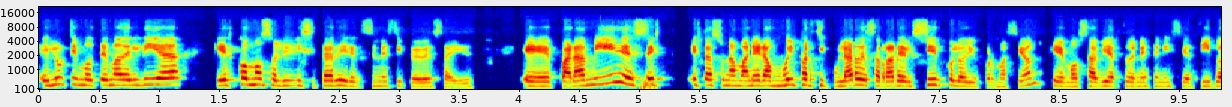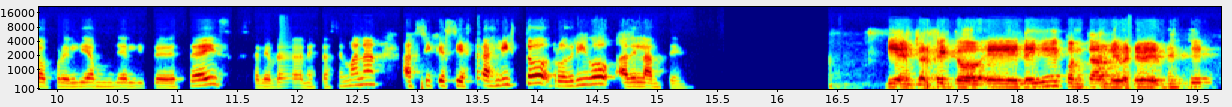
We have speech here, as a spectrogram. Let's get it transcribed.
el último tema del día, que es cómo solicitar direcciones IPv6. Eh, para mí, esta es una manera muy particular de cerrar el círculo de información que hemos abierto en esta iniciativa por el Día Mundial de IPv6, que celebran esta semana. Así que si estás listo, Rodrigo, adelante. Bien, perfecto. Eh, la idea es contarle brevemente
